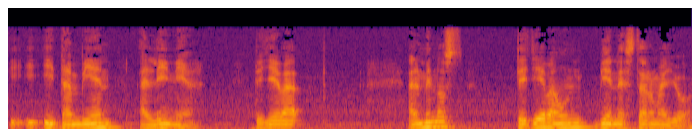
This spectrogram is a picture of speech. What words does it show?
y, también alinea, te lleva, al menos te lleva a un bienestar mayor,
